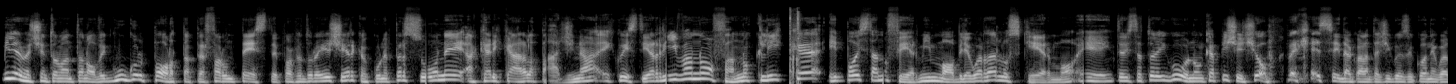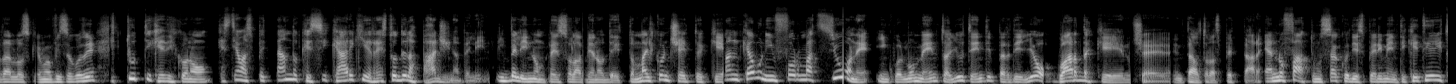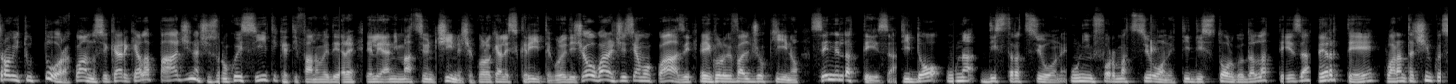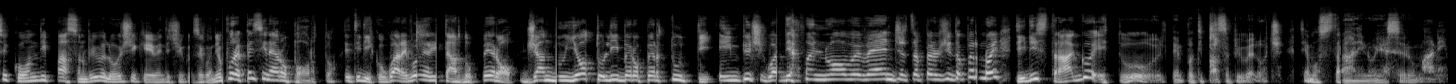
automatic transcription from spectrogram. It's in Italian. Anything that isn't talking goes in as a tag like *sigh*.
1999 Google porta per fare un test proprio di ricerca alcune persone a caricare la pagina e questi arrivano, fanno click e poi stanno fermi immobili a guardare lo schermo. E l'intervistatore di Google non capisce dice oh *laughs* perché sei da 45 secondi a guardare lo schermo fisso così? E tutti che dicono che stiamo aspettando che si carichi il resto della pagina Belin. Il Belin non penso l'abbiano detto ma il concetto è che mancava un'informazione in quel momento agli utenti per dirgli oh guarda che non c'è nient'altro da aspettare. E hanno fatto un sacco di esperimenti che ti ritrovi tuttora quando quando si carica la pagina ci sono quei siti che ti fanno vedere delle animazioncine, c'è quello che ha le scritte, quello che dice oh guarda ci siamo quasi e quello che fa il giochino. Se nell'attesa ti do una distrazione, un'informazione, ti distolgo dall'attesa, per te 45 secondi passano più veloci che 25 secondi. Oppure pensi in aeroporto, se ti dico guarda voi in ritardo però Gianduiotto libero per tutti e in più ci guardiamo il nuovo Avengers appena uscito per noi, ti distraggo e tu il tempo ti passa più veloce. Siamo strani noi esseri umani.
